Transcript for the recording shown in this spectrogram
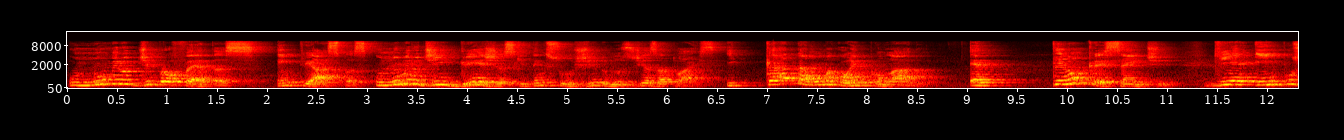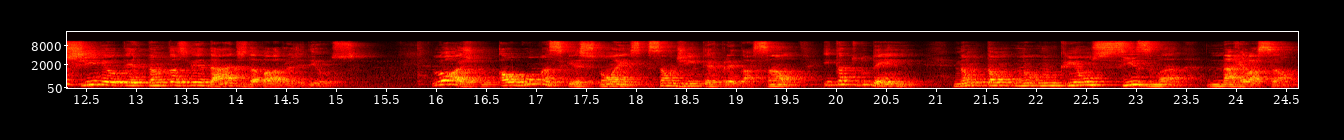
O número de profetas, entre aspas, o número de igrejas que tem surgido nos dias atuais, e cada uma correndo para um lado, é tão crescente que é impossível ter tantas verdades da palavra de Deus. Lógico, algumas questões são de interpretação e tá tudo bem, não, tão, não, não criam um cisma na relação.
